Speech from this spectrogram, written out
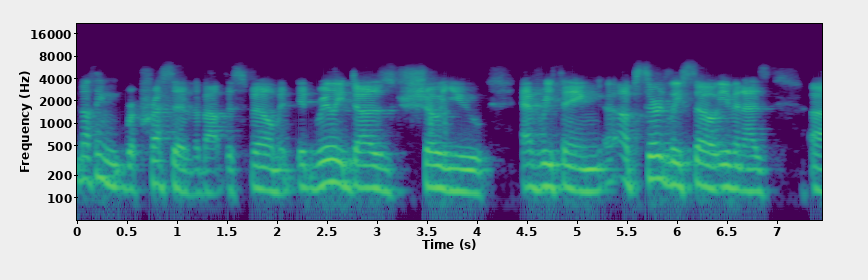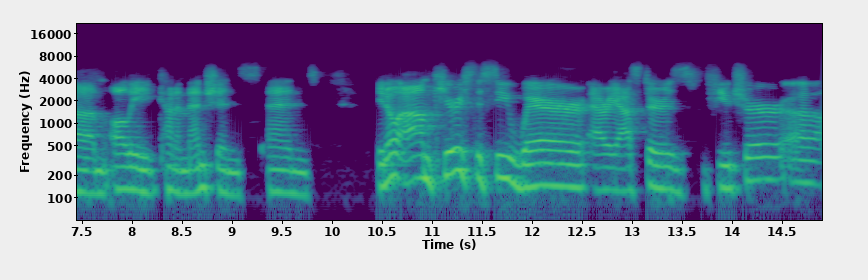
nothing repressive about this film. It, it really does show you everything, absurdly so, even as um, Ollie kind of mentions. And, you know, I'm curious to see where Ari Aster's future, uh,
